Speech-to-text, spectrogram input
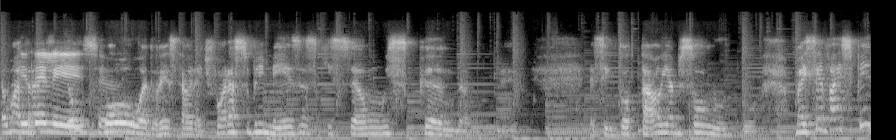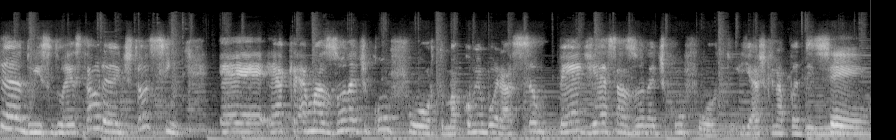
é uma delícia. boa do restaurante, fora as sobremesas que são um escândalo assim, total e absoluto. Mas você vai esperando isso do restaurante. Então, assim, é, é, é uma zona de conforto, uma comemoração pede essa zona de conforto. E acho que na pandemia, Sim.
